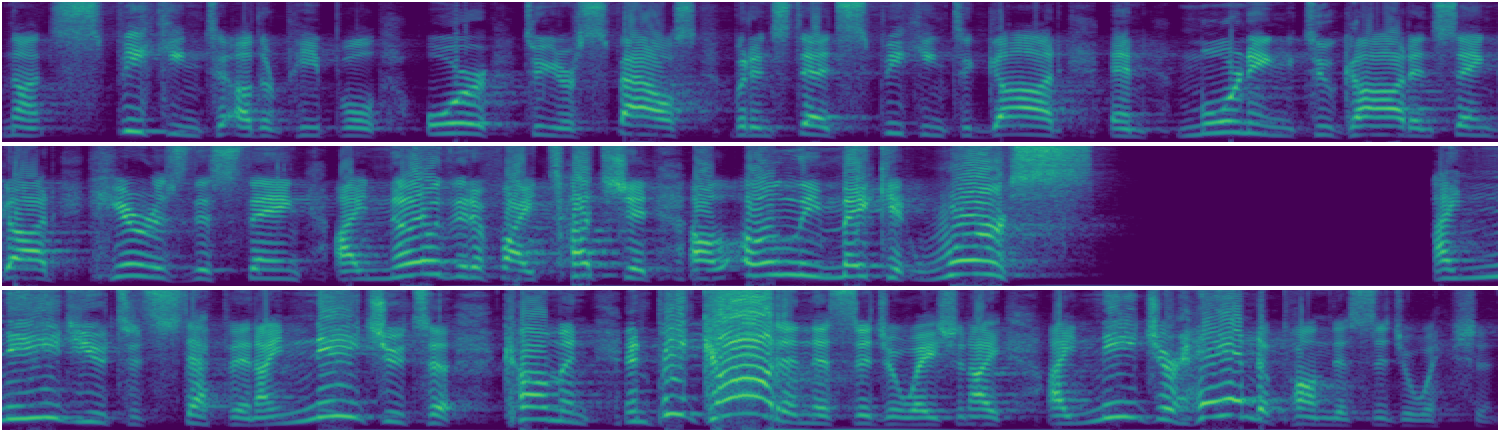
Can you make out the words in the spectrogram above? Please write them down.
not speaking to other people or to your spouse, but instead speaking to God and mourning to God and saying, God, here is this thing. I know that if I touch it, I'll only make it worse. I need you to step in. I need you to come and, and be God in this situation. I, I need your hand upon this situation.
